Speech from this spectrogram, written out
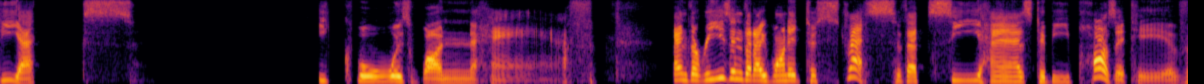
dx equals one half. And the reason that I wanted to stress that C has to be positive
